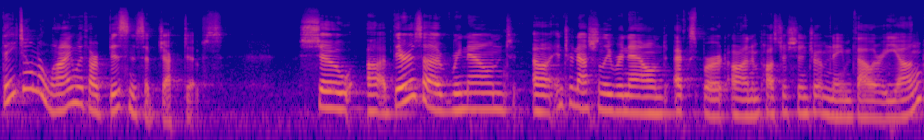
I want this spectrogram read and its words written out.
they don't align with our business objectives. So uh, there's a renowned, uh, internationally renowned expert on imposter syndrome named Valerie Young.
